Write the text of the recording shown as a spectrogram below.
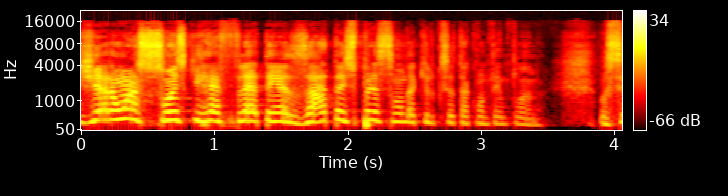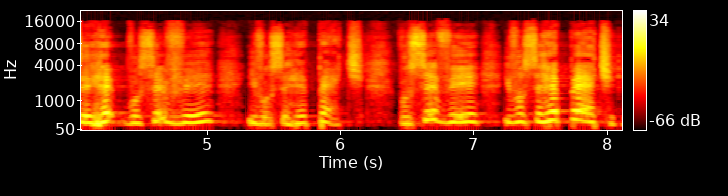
geram ações que refletem a exata expressão daquilo que você está contemplando. Você, você vê e você repete. Você vê e você repete.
